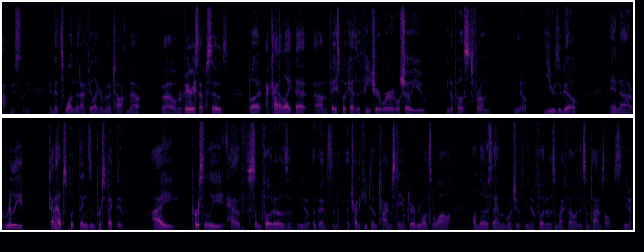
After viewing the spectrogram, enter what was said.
obviously, and that's one that I feel like I'm going to talk about uh, over various episodes. But I kind of like that um, Facebook has a feature where it'll show you, you know, posts from, you know, years ago, and uh, really kind of helps put things in perspective. I personally have some photos of you know events, and I try to keep them time stamped. Or every once in a while, I'll notice I have a bunch of you know photos in my phone, and sometimes I'll just, you know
